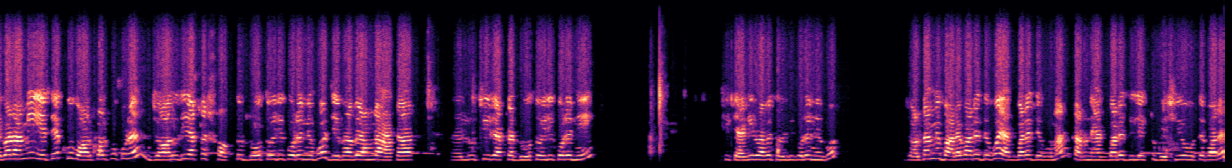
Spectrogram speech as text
এবার আমি এতে খুব অল্প অল্প করে জল দিয়ে একটা শক্ত ডো তৈরি করে নেব, যেভাবে আমরা আটা লুচির একটা ডো তৈরি করে নিই। ঠিক একইভাবে তৈরি করে নেব। জলটা আমি বারে বারে দেবো, একবারে দেব না, কারণ একবারে দিলে একটু বেশিও হতে পারে।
